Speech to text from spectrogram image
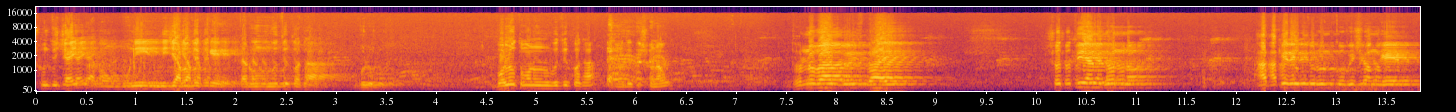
শুনতে চাই এবং উনি নিজে আমাদেরকে তার অনুভূতির কথা বলুন বলো তোমার অনুভূতির কথা, আমাদেরকে শোনাও। ধন্যবাদ রোহিত ভাই। সত্যি আমি ধন্য। আজকের এই তরুণ কবি সংঘের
